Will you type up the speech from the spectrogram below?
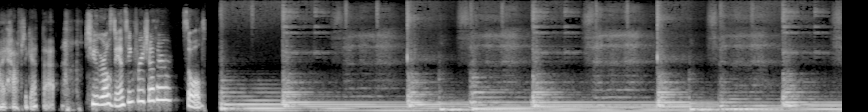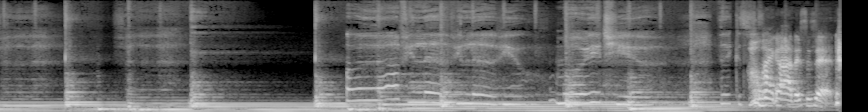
I have to get that. Two girls dancing for each other? Sold. Oh my God, this is it.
